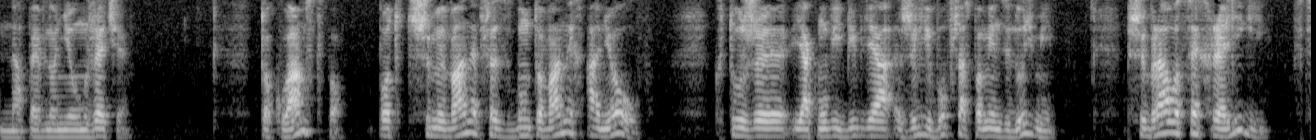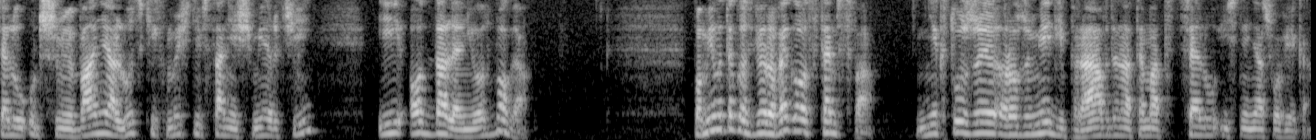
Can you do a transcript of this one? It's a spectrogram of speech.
Na pewno nie umrzecie. To kłamstwo, podtrzymywane przez zbuntowanych aniołów, którzy, jak mówi Biblia, żyli wówczas pomiędzy ludźmi, przybrało cech religii w celu utrzymywania ludzkich myśli w stanie śmierci i oddaleniu od Boga. Pomimo tego zbiorowego odstępstwa, niektórzy rozumieli prawdę na temat celu istnienia człowieka.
